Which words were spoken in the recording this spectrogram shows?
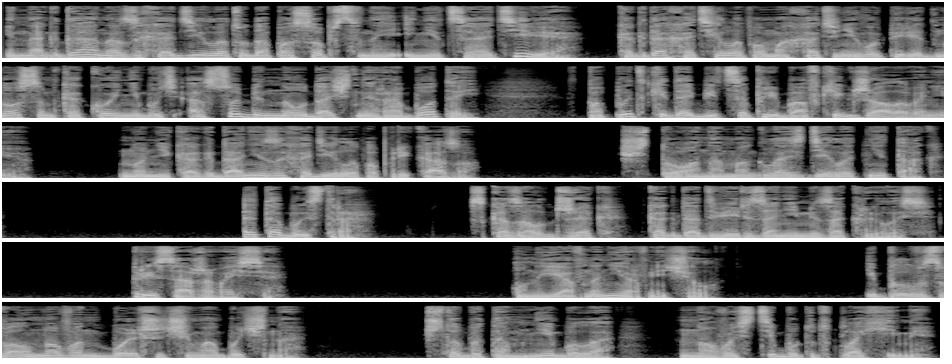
Иногда она заходила туда по собственной инициативе, когда хотела помахать у него перед носом какой-нибудь особенно удачной работой в попытке добиться прибавки к жалованию, но никогда не заходила по приказу. Что она могла сделать не так? «Это быстро», сказал Джек, когда дверь за ними закрылась. «Присаживайся». Он явно нервничал и был взволнован больше, чем обычно. Что бы там ни было, новости будут плохими.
